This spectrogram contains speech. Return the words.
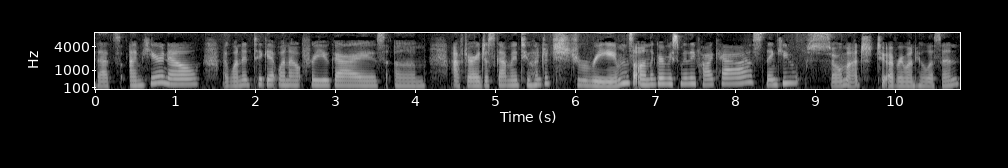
that's I'm here now. I wanted to get one out for you guys. Um, after I just got my 200 streams on the Groovy Smoothie podcast. Thank you so much to everyone who listened.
